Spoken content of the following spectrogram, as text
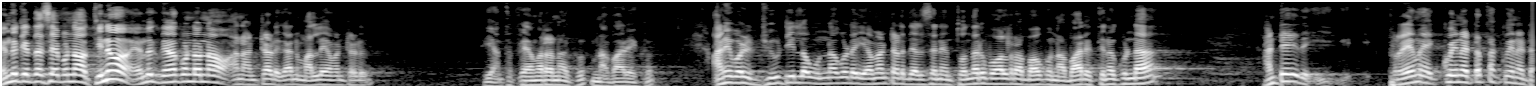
ఎందుకు ఇంతసేపు ఉన్నావు? తిను. ఎందుకు తినకుండా ఉన్నావు? అని అంటాడు. కానీ మళ్ళీ ఏమంటాడు? ఎంత ఫేమరా నాకు నా భార్యకు? అని వాడు డ్యూటీలో ఉన్నా కూడా ఏమంటాడు తెలుసా? నేను తొందరగా పోవాలరా బాబు నా భార్య తినకుండా. అంటే ఇది ప్రేమ ఎక్కువైనట్ట తక్కువైనట్ట?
